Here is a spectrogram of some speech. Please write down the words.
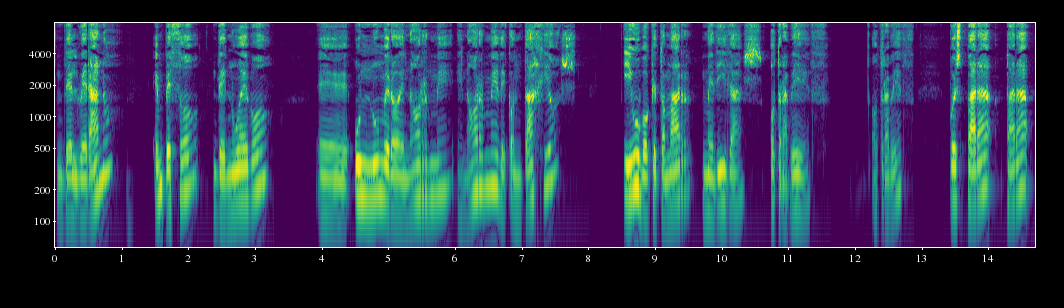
del verano, empezó de nuevo eh, un número enorme, enorme de contagios y hubo que tomar medidas otra vez, otra vez, pues para, para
